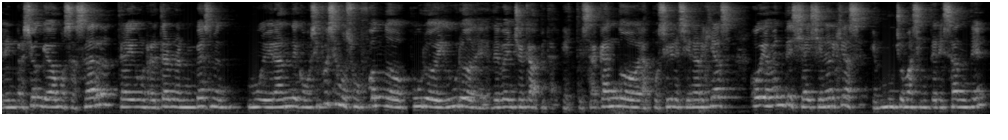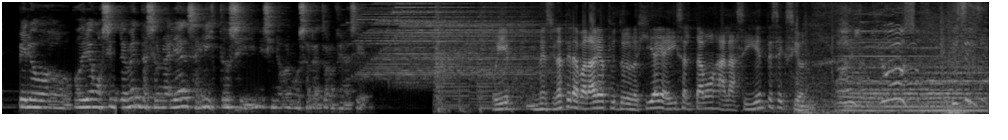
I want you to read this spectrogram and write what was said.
Que la inversión que vamos a hacer traiga un return on investment muy grande, como si fuésemos un fondo puro y duro de, de venture capital, este, sacando las posibles sinergias. Obviamente, si hay sinergias, es mucho más interesante, pero podríamos simplemente hacer una alianza y listo si, si no vemos el retorno financiero. Oye, mencionaste la palabra futurología y ahí saltamos a la siguiente sección. ¡Dios! ¡Es!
